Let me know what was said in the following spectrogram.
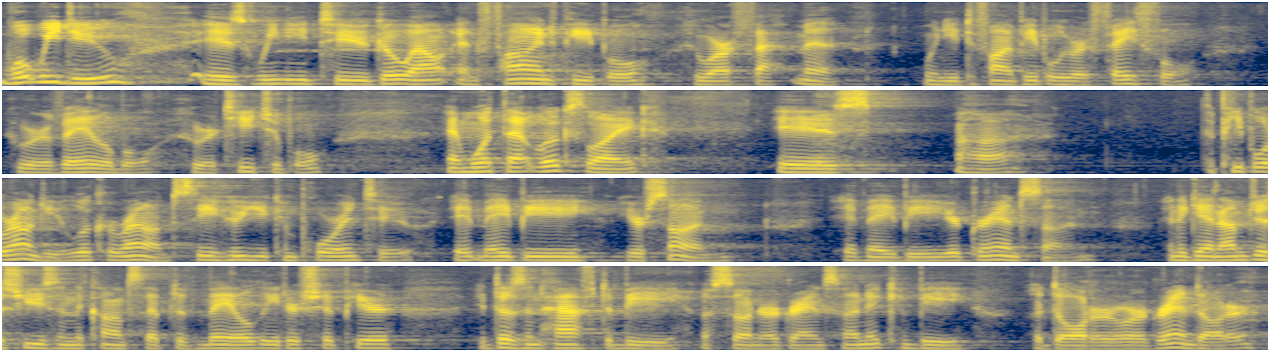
what we do is we need to go out and find people who are fat men. We need to find people who are faithful, who are available, who are teachable. And what that looks like is uh, the people around you. Look around, see who you can pour into. It may be your son, it may be your grandson. And again, I'm just using the concept of male leadership here. It doesn't have to be a son or a grandson, it can be a daughter or a granddaughter.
